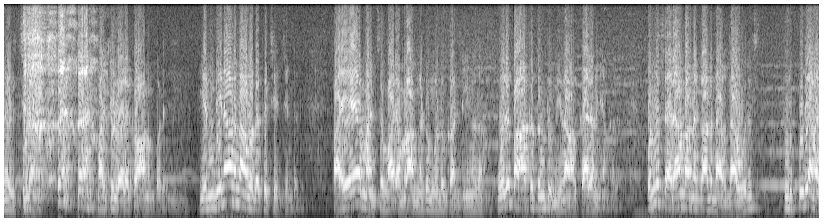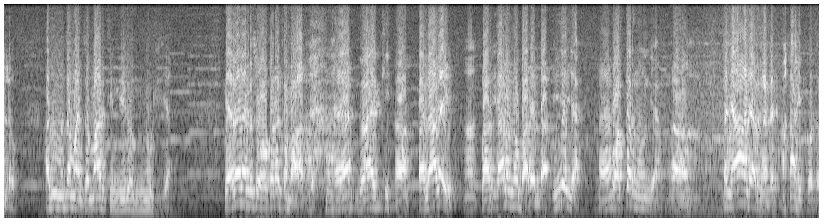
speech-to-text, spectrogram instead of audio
മെളിച്ചിലാണ് മറ്റുള്ളവരെ കാണുമ്പോൾ. എന്തിനാണ് നാം അതൊക്കെ ചിരിച്ചിട്ടത്? പഴയ മനുഷ്യന്മാർ നമ്മൾ അങ്ങോട്ടും ഇങ്ങോട്ടും കണ്ടിരുന്നതാണ് ഒരു പാത്രത്തും നിന്ന് തിന്നിയുന്ന ആൾക്കാരാണ് ഞങ്ങൾ ഒന്ന് സലാം പറഞ്ഞക്കാണ്ട് നടന്ന ഒരു തുർപ്പുരാണല്ലോ അത് ഇന്നത്തെ മനുഷ്യന്മാരുടെ ചിന്തയിലൊന്നുമില്ല. ഏതായാലും എന്റെ സോക്കടൊക്കെ മാറട്ടെ. ആ വല്ലാതെ ആ. വർത്താനൊന്നും പറയണ്ട. ഇല്ല? പുറത്തിറങ്ങുന്നില്ല ഞാൻ അവിടെ ഇറങ്ങട്ടെ. ആയിക്കോട്ടെ.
